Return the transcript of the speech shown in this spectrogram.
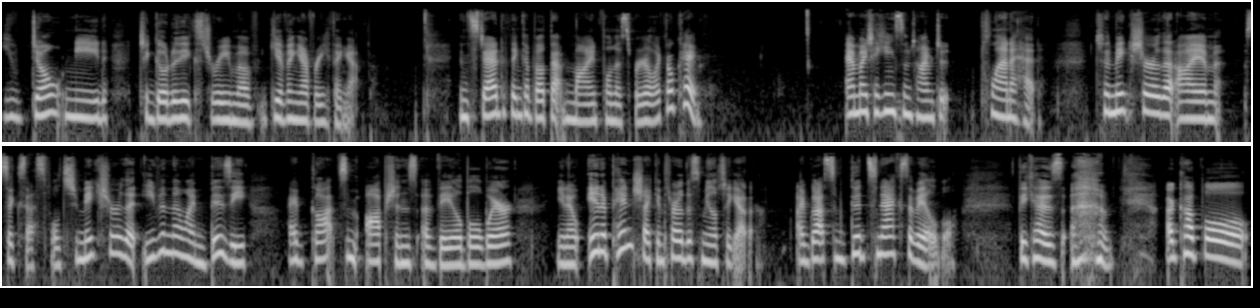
You don't need to go to the extreme of giving everything up. Instead, think about that mindfulness where you're like, okay, am I taking some time to plan ahead, to make sure that I am successful, to make sure that even though I'm busy, I've got some options available where, you know, in a pinch, I can throw this meal together. I've got some good snacks available because a couple,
